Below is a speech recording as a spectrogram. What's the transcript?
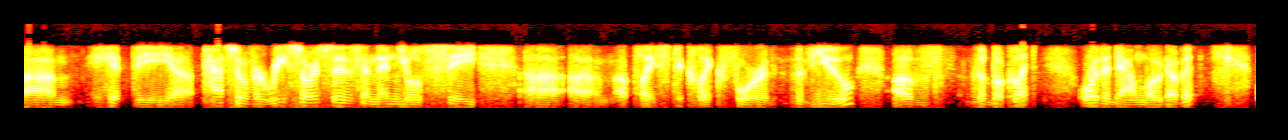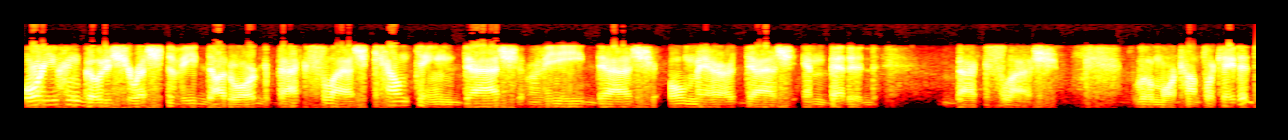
um, hit the uh, Passover resources, and then you'll see uh, um, a place to click for the view of the booklet or the download of it. Or you can go to shoreshdavid.org backslash counting dash v dash omer dash embedded backslash a little more complicated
